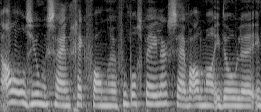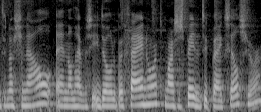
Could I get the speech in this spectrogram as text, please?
Al onze jongens zijn gek van uh, voetbalspelers. Ze hebben allemaal idolen internationaal en dan hebben ze idolen bij Feyenoord. Maar ze spelen natuurlijk bij Excelsior.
